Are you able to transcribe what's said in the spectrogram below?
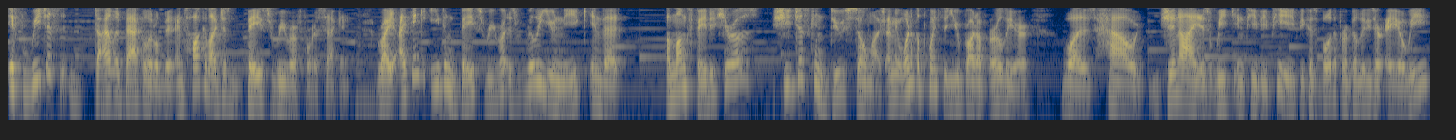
if we just dial it back a little bit and talk about just base Rera for a second, right? I think even base Rira is really unique in that among fated heroes, she just can do so much. I mean, one of the points that you brought up earlier was how Jinai is weak in PvP because both of her abilities are AoE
